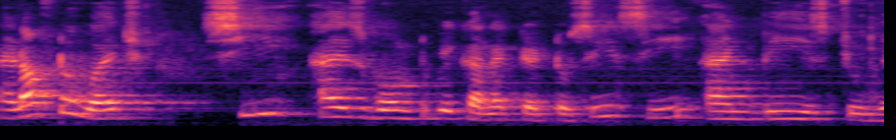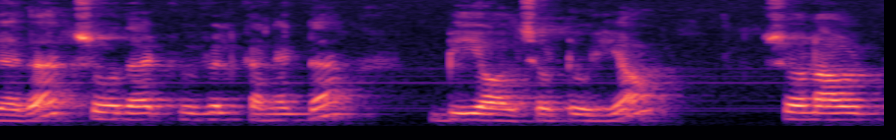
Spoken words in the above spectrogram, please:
And after which C is going to be connected to C, C and B is together so that we will connect the B also to here. So now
